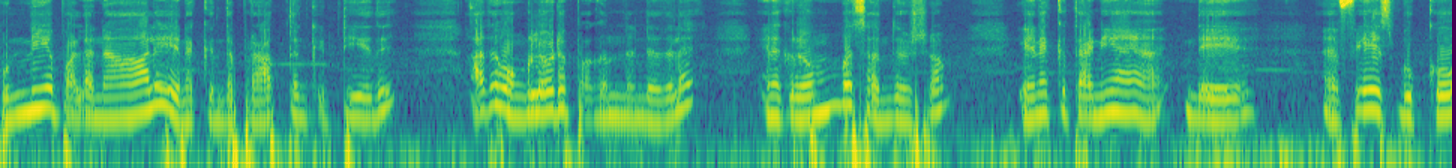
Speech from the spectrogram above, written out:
புண்ணிய பலனாலே எனக்கு இந்த பிராப்தம் கிட்டியது. அதை உங்களோட பகிர்ந்துன்றதில் எனக்கு ரொம்ப சந்தோஷம். எனக்கு தனியாக இந்த ஃபேஸ்புக்கோ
